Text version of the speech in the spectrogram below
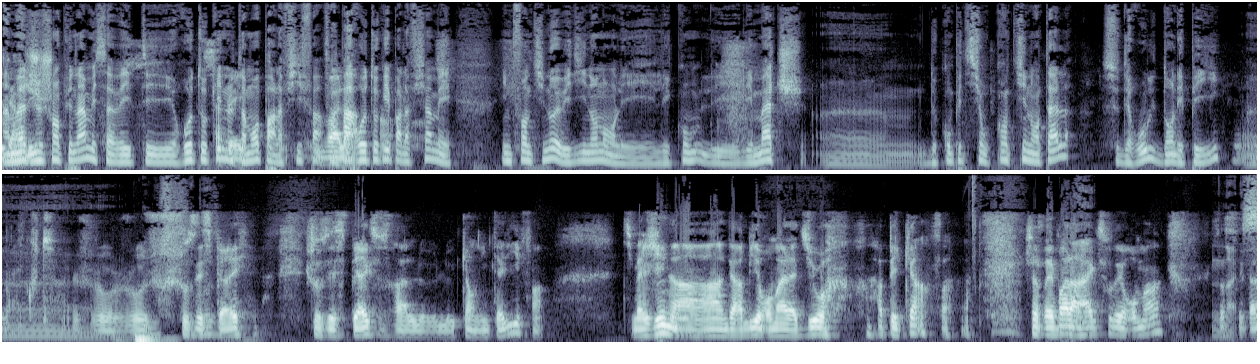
Un match de championnat, mais ça avait été retoqué notamment par la FIFA. Enfin, pas retoqué par la FIFA, mais Infantino avait dit non, non, les les les, les matchs euh, de compétition continentale se déroulent dans les pays. Bah, écoute, j'ose espérer, j'ose espérer que ce sera le, le cas en Italie. Enfin, T'imagines un, derby Roma Lazio à Pékin ça, J'aimerais pas la réaction des Romains. Ça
